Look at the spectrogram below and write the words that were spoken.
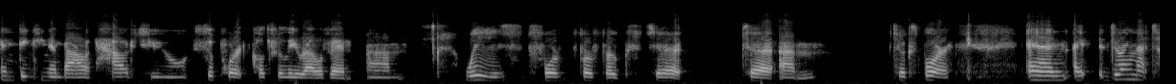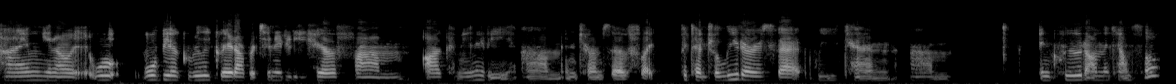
and thinking about how to support culturally relevant um, ways for for folks to to um, to explore. And I, during that time, you know, it will will be a really great opportunity to hear from our community um, in terms of like potential leaders that we can um, include on the council,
